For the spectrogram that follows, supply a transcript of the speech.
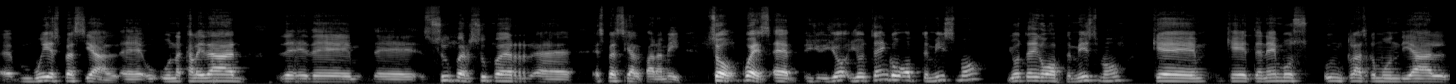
eh, muy especial, eh, una calidad de, súper, súper especial para mí. So, pues, yo, yo tengo optimismo, yo tengo optimismo que, que tenemos un clásico mundial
